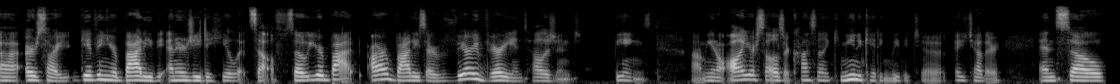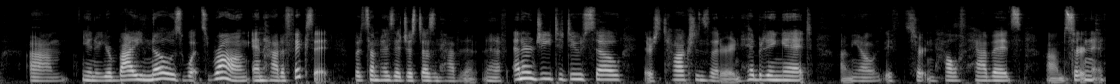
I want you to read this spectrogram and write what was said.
uh, or sorry, giving your body the energy to heal itself. So your bot, our bodies are very very intelligent beings. Um, you know, all your cells are constantly communicating with each, uh, each other, and so um, you know your body knows what's wrong and how to fix it. But sometimes it just doesn't have enough energy to do so. There's toxins that are inhibiting it. Um, you know, if certain health habits, um, certain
